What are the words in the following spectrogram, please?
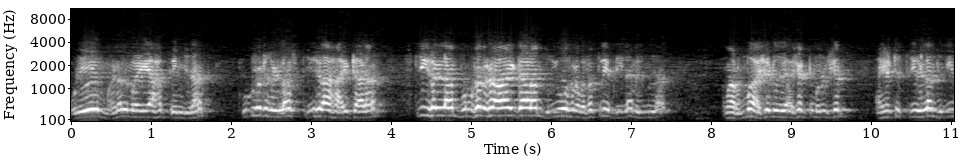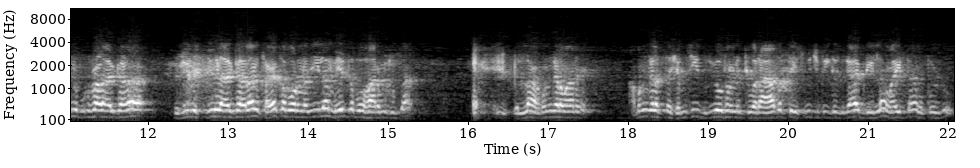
ஒரே மணல் மழையாக பெஞ்சுதான் புருஷர்கள்லாம் ஸ்திரீகளாக ஆயிட்டாளாம். ஸ்திரீகள்லாம் புருஷர்களாக ஆயிட்டாளாம். துரியோசன வசத்துல இப்படி எல்லாம் இருந்தான் அவன் ரொம்ப அசட்டு அசட்டு மனுஷன். அசட்டு ஸ்திரீகள்லாம் திடீர்னு புருஷால் ஆயிட்டாளா திடீர்னு ஸ்திரீகள் ஆயிட்டாளாம். கிழக்க போற நதியெல்லாம் மேற்க போக ஆரம்பிச்சுட்டான் எல்லாம் அமங்கலமான அமங்கலத்தை சம்சி துரியோதனனுக்கு வர ஆபத்தை சூச்சிப்பிக்கிறதுக்காக இப்படி எல்லாம் வாயிட்டான் அப்பொழுதும்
